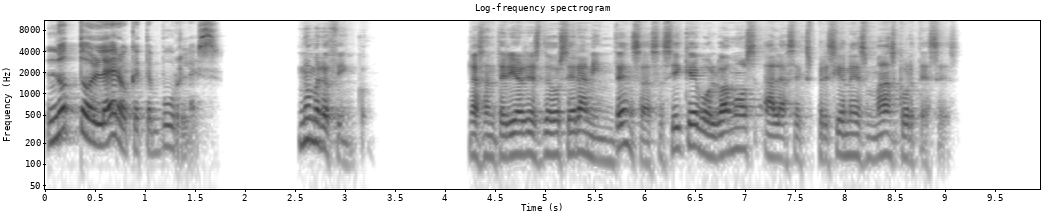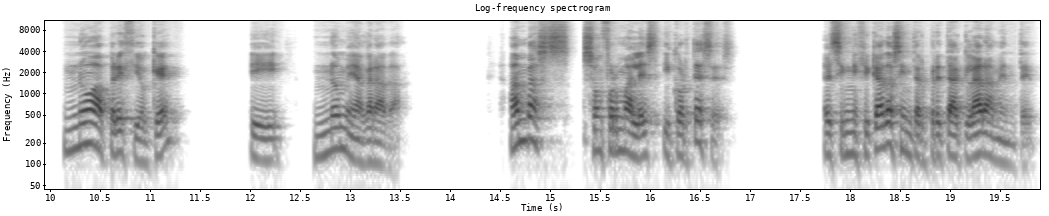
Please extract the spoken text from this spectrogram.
No tolero que te burles. Número 5. Las anteriores dos eran intensas, así que volvamos a las expresiones más corteses. No aprecio que y no me agrada. Ambas son formales y corteses. El significado se interpreta claramente.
